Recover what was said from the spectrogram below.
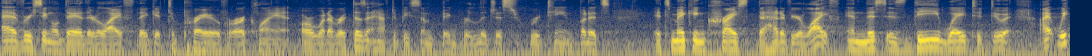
Every single day of their life, they get to pray over a client or whatever. It doesn't have to be some big religious routine, but it's It's making Christ the head of your life, and this is the way to do it. I, we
